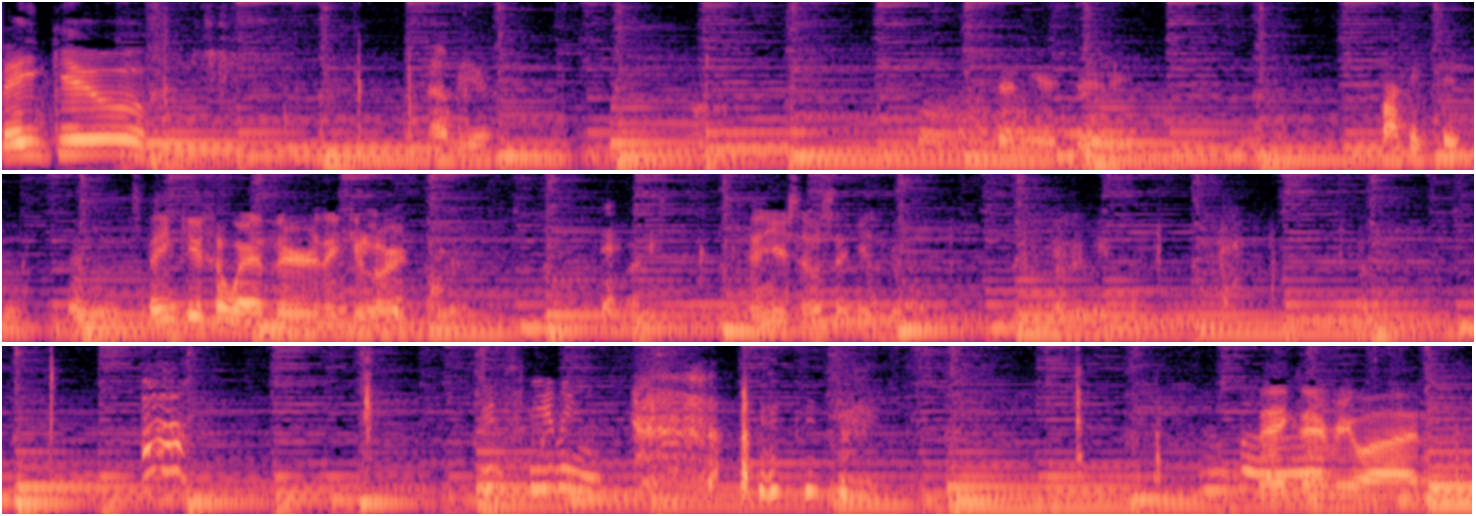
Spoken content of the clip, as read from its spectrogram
Thank you! Love you. Oh, 10 years, baby. Pasig City. 10 years. Thank you sa weather. Thank you, Lord. 10 years. That was 10 years ago. Good feeling. Thanks, everyone.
